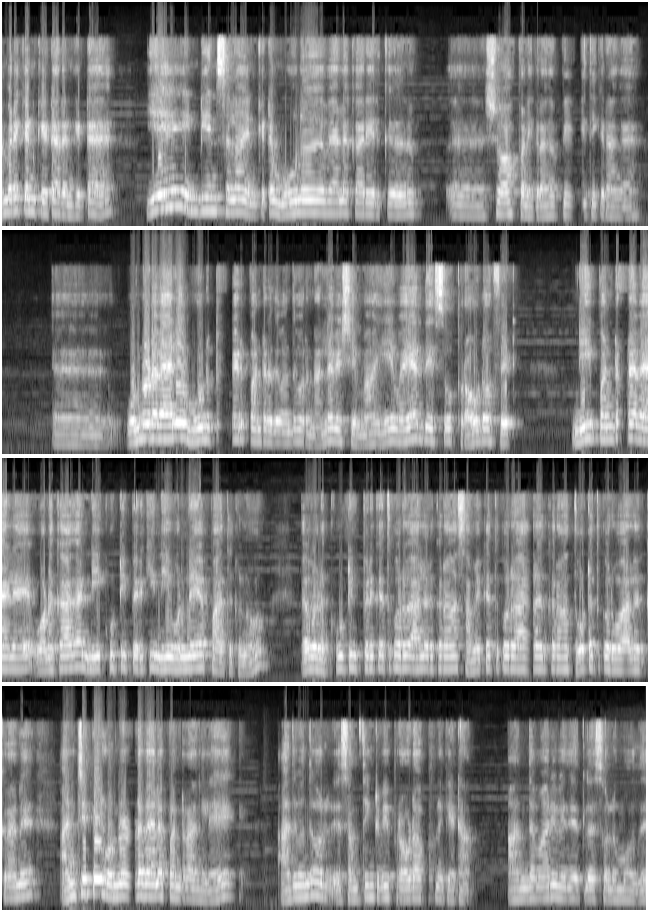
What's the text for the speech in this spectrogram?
அமெரிக்கன் கேட்டார் என்கிட்ட ஏன் இந்தியன்ஸ் எல்லாம் என்கிட்ட மூணு வேலைக்காரி இருக்குதுன்னு ஷோ ஆஃப் பண்ணிக்கிறாங்க பீத்திக்கிறாங்க? உன்னோட வேலையை மூணு பேர் பண்ணுறது வந்து ஒரு நல்ல விஷயமா? ஏன் why are they so proud of it நீ பண்ணுற வேலையை உனக்காக நீ கூட்டி பெருக்கி நீ ஒன்னையே பார்த்துக்கணும். அஹ் உனக்கு கூட்டி பிறக்கிறதுக்கு ஒரு ஆள் இருக்கிறான் சமைக்கிறதுக்கு ஒரு ஆள் இருக்கிறான் தோட்டத்துக்கு ஒரு ஆள் இருக்கிறான்னு அஞ்சு பேர் உன்னோட வேலை பண்றாங்களே அது வந்து ஒரு சம்திங் டு பி ப்ரௌட் ஆஃப்னு கேட்டான். அந்த மாதிரி விதத்துல சொல்லும்போது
